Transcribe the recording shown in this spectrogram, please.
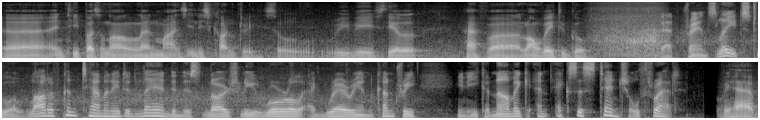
uh, anti-personnel landmines in this country. So we, we still have a long way to go. That translates to a lot of contaminated land in this largely rural agrarian country, an economic and existential threat. We have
